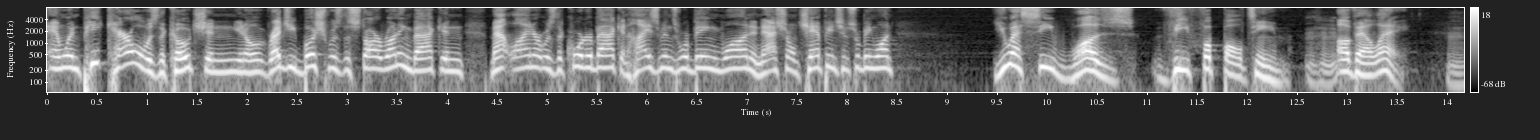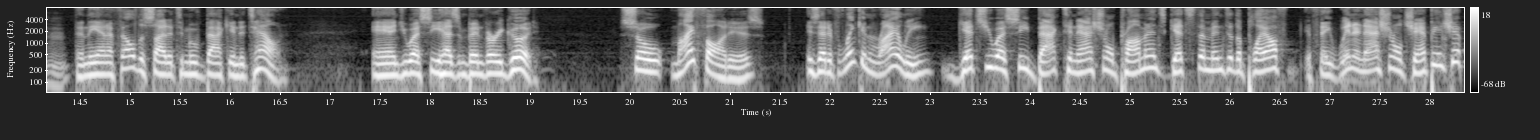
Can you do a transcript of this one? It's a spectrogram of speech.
And when Pete Carroll was the coach and, you know, Reggie Bush was the star running back and Matt Leinart was the quarterback and Heisman's were being won and national championships were being won, USC was the football team Mm-hmm. of LA. Mm-hmm. Then the NFL decided to move back into town, and USC hasn't been very good. So my thought is, is that if Lincoln Riley gets USC back to national prominence, gets them into the playoff, if they win a national championship,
